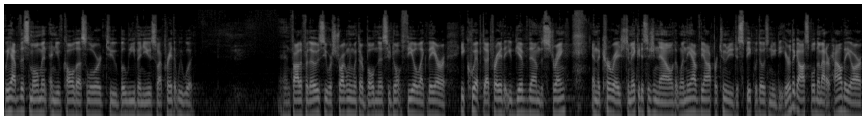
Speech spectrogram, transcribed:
We have this moment, and you've called us, Lord, to believe in you, so I pray that we would. And Father, for those who are struggling with their boldness, who don't feel like they are equipped, I pray that you give them the strength and the courage to make a decision now that when they have the opportunity to speak with those who need to hear the gospel, no matter how they are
